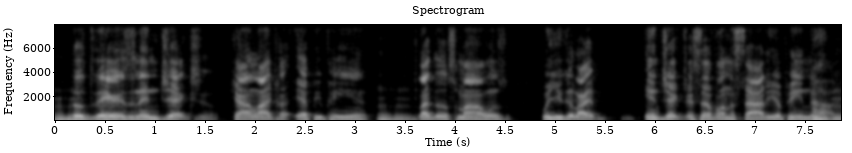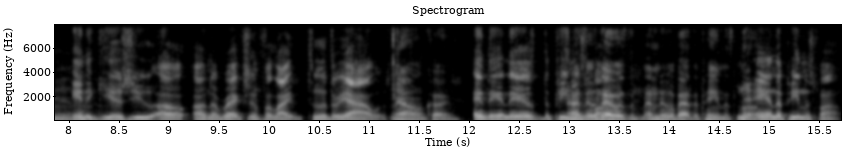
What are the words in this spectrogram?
Mhm. So there is an injection, kind of like an EpiPen, Mhm. like those small ones, where you can like inject yourself on the side of your penis, Oh, yeah. and it gives you a, an erection for like two or three hours. Yeah, okay. And then there's the penis. I knew pump, there was. I knew about the penis Yeah, pump. and the penis pump.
